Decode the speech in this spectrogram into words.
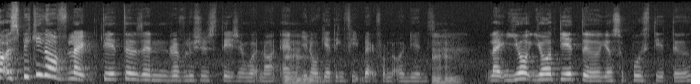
Th- speaking of like theatres and Revolution Stage and whatnot, and you know, getting feedback from the audience, Mhm. like your your theatre, your supposed theatre,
